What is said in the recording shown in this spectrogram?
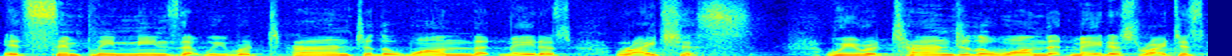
It simply means that we return to the one that made us righteous. We return to the one that made us righteous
